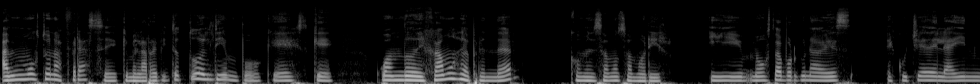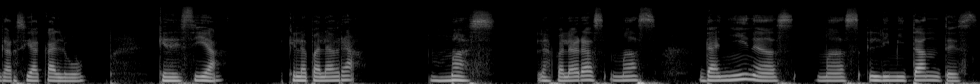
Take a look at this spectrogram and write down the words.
A mí me gusta una frase que me la repito todo el tiempo, que es que cuando dejamos de aprender, comenzamos a morir. Y me gusta porque una vez escuché de Laín García Calvo que decía que la palabra más, las palabras más dañinas, más limitantes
